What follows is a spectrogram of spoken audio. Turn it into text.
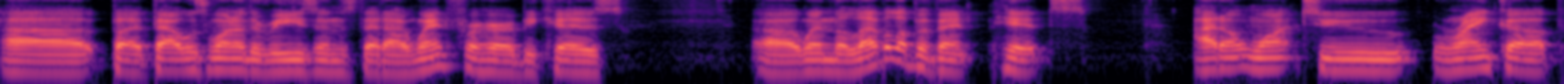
Uh, but that was one of the reasons that I went for her because uh, when the level up event hits, I don't want to rank up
